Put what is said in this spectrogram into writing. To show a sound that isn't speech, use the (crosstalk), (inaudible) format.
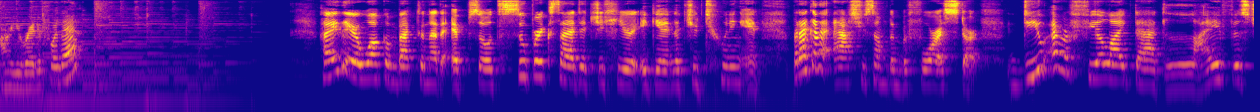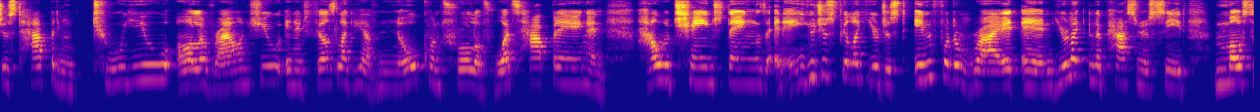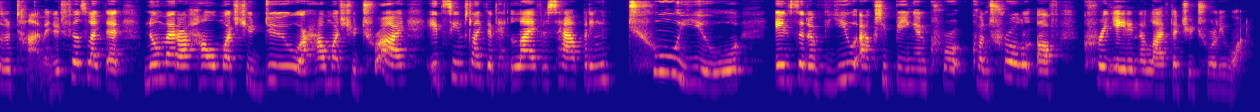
Are you ready for that? Hi there, welcome back to another episode. Super excited that you're here again, that you're tuning in. But I gotta ask you something before I start. Do you ever feel like that life is just happening to you, all around you, and it feels like you have no control of what's happening and how to change things, and you just feel like you're just in for the ride and you're like in the passenger seat most of the time, and it feels like that no matter how much you do or how much you try, it seems like that life is happening to you instead of you actually being in control of creating the life that you truly want.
